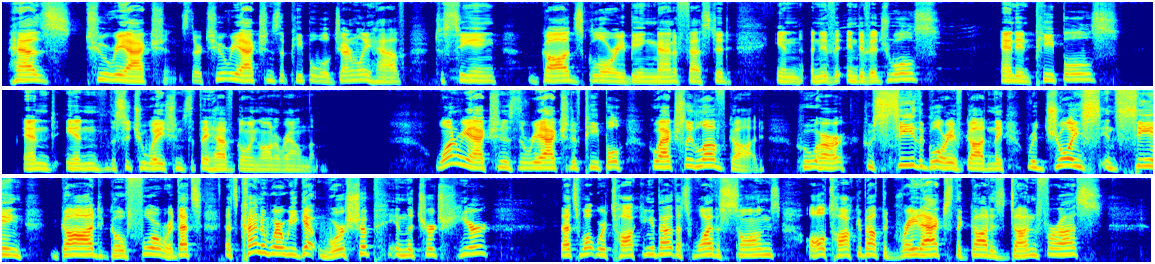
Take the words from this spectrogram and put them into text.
has two reactions. There are two reactions that people will generally have to seeing God's glory being manifested in individuals and in peoples and in the situations that they have going on around them. One reaction is the reaction of people who actually love God, who are who see the glory of God and they rejoice in seeing God go forward. That's that's kind of where we get worship in the church here. That's what we're talking about. That's why the songs all talk about the great acts that God has done for us,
